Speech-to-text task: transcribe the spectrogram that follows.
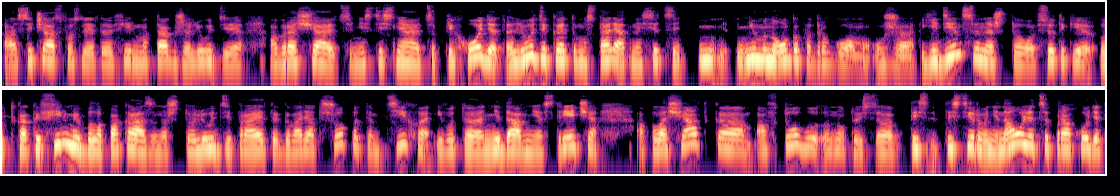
А сейчас после этого фильма также люди обращаются, не стесняются, приходят. Люди к этому стали относиться немного по-другому уже. Единственное, что все-таки все-таки, вот как и в фильме было показано, что люди про это говорят шепотом, тихо, и вот э, недавняя встреча, а, площадка, автобус, ну, то есть э, тестирование на улице проходит,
